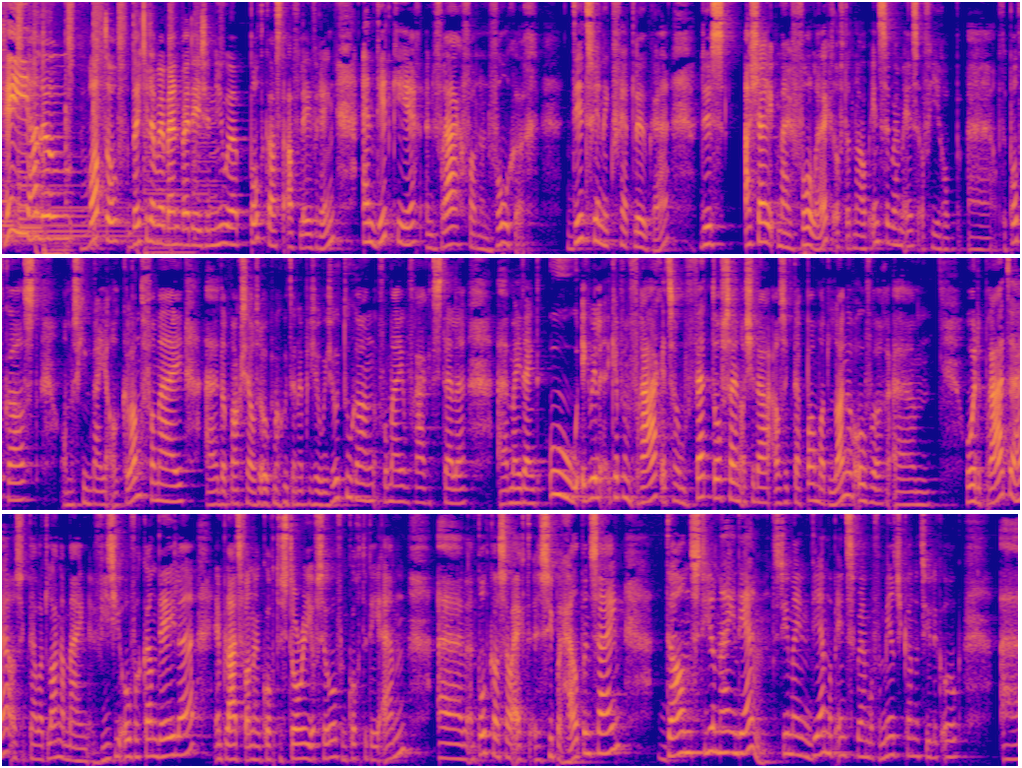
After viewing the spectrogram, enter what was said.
Hey, hallo! Wat tof dat je weer bent bij deze nieuwe podcastaflevering. En dit keer een vraag van een volger. Dit vind ik vet leuk, hè? Dus als jij mij volgt, of dat nou op Instagram is of hier op, uh, op de podcast, of misschien ben je al klant van mij, uh, dat mag zelfs ook, maar goed, dan heb je sowieso toegang voor mij om vragen te stellen. Uh, maar je denkt, oeh, ik, wil, ik heb een vraag. Het zou vet tof zijn als, je daar, als ik daar Pam wat langer over um, hoorde praten. Hè? Als ik daar wat langer mijn visie over kan delen. In plaats van een korte story of zo, of een korte DM. een podcast zou echt super helpend zijn dan stuur mij een DM. Stuur mij een DM op Instagram of een mailtje kan natuurlijk ook.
